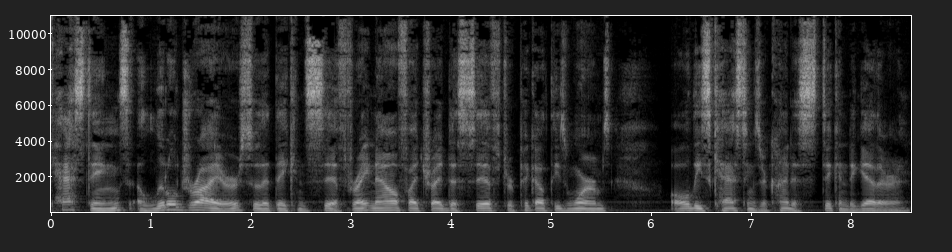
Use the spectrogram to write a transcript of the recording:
castings a little drier so that they can sift. Right now, if I tried to sift or pick out these worms, all these castings are kind of sticking together.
